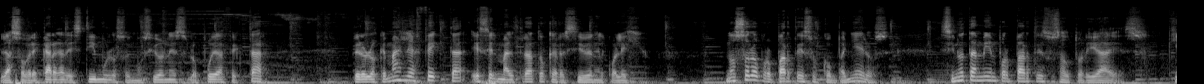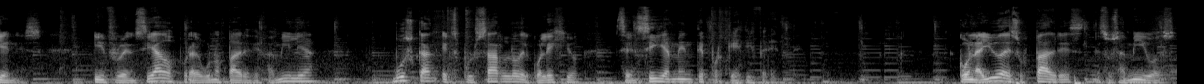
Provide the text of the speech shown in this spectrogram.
La sobrecarga de estímulos o emociones lo puede afectar, pero lo que más le afecta es el maltrato que recibe en el colegio, no solo por parte de sus compañeros, sino también por parte de sus autoridades, quienes, influenciados por algunos padres de familia, buscan expulsarlo del colegio sencillamente porque es diferente. Con la ayuda de sus padres, de sus amigos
